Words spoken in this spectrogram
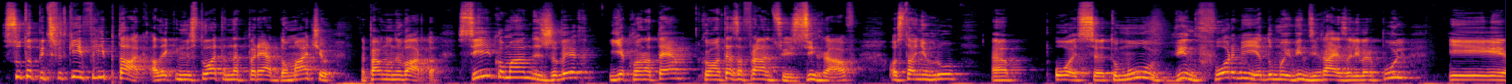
суто під швидкий фліп так, але як інвестувати наперед до матчів, напевно, не варто. З цієї команди з живих є Конате. Конате за Францію зіграв останню гру. Е, Ось е, тому він в формі. Я думаю, він зіграє за Ліверпуль. І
